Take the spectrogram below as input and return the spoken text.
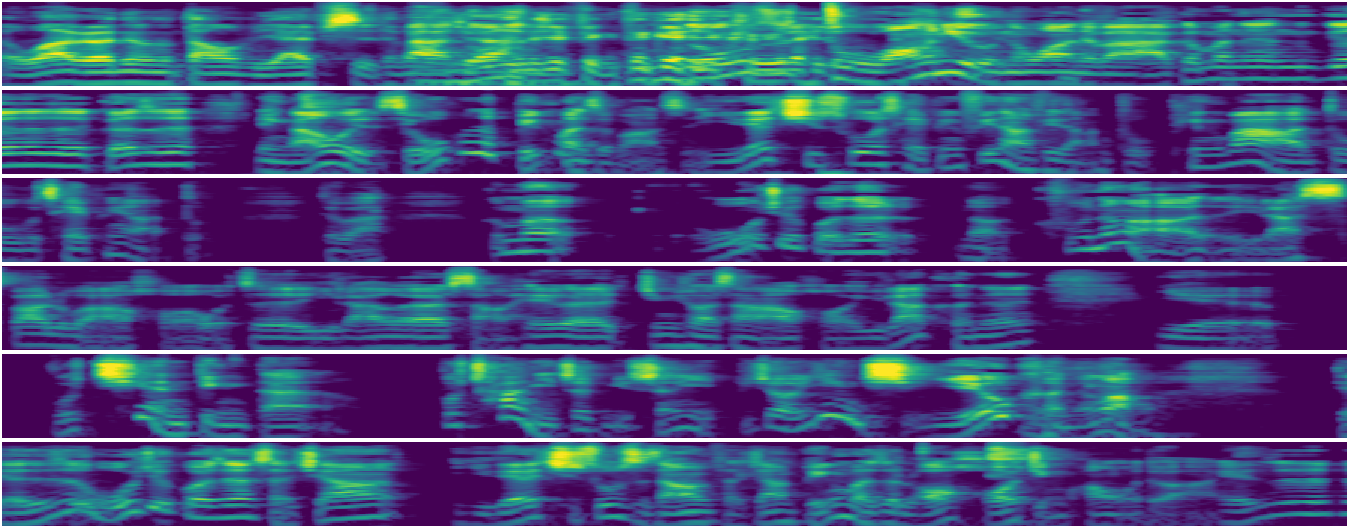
我也勿要拿侬当我 VIP 对伐？侬就平等侬是。大黄牛，侬讲对伐？葛么呢，搿是搿是另外一回事体。我觉着并勿是搿样子。现在汽车个产品非常非常多，品牌也多，产品也多，对伐？葛么我就觉着，喏，可能啊，伊拉斯巴鲁也好，或者伊拉个上海个经销商也好，伊拉可能也不欠订单，不差你这笔生意，比较硬气，也有可能啊。但是我就觉着，实际上现在汽车市场实际上并勿是老好个情况下头啊，还是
